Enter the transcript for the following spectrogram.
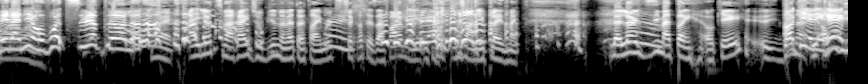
Mélanie, on voit tout de suite, là, là, là. Ouais. Hey, là, tu m'arrêtes, j'ai oublié de me mettre un timer. Tu checkeras tes affaires, mais écoute, moi, j'en ai plein de mains. Le lundi matin, OK? Euh, Il donne, OK, il les ah oui, règles,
